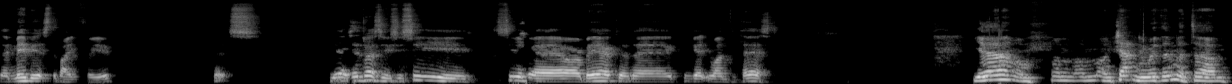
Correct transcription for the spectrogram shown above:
then maybe it's the bike for you. It's yeah, it's interesting. You see, see if uh, Orbea can uh, can get you one to test. Yeah, I'm, I'm, I'm, I'm chatting with them. But um,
